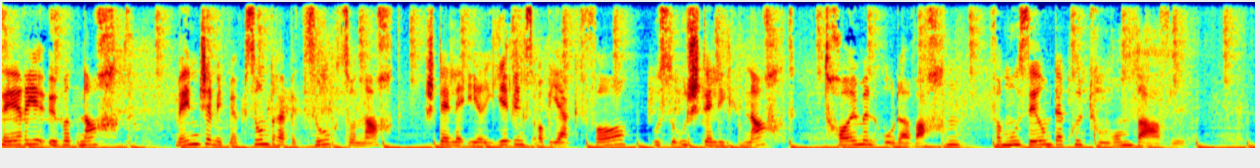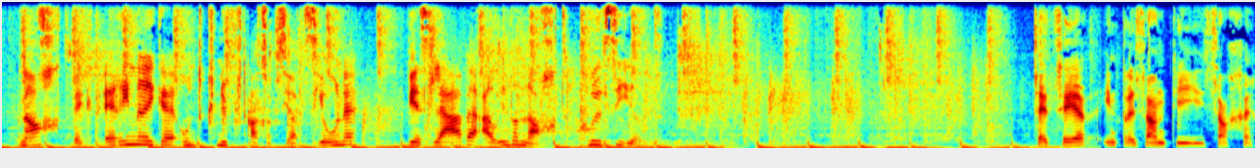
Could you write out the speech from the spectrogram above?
Serie über die Nacht. Menschen mit einem besonderen Bezug zur Nacht stellen ihre Lieblingsobjekte vor aus der Ausstellung Nacht, Träumen oder Wachen vom Museum der Kulturum Basel. Die Nacht weckt Erinnerungen und knüpft Assoziationen, wie das Leben auch in der Nacht pulsiert. Hat sehr interessante Sachen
